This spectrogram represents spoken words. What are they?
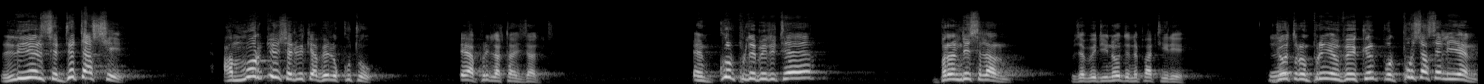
l'hyène s'est détachée, a mordu celui qui avait le couteau et a pris la tangente. Un groupe de militaires brandissent l'arme. Vous avez dit non de ne pas tirer. D'autres ont pris un véhicule pour pourchasser l'hyène.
